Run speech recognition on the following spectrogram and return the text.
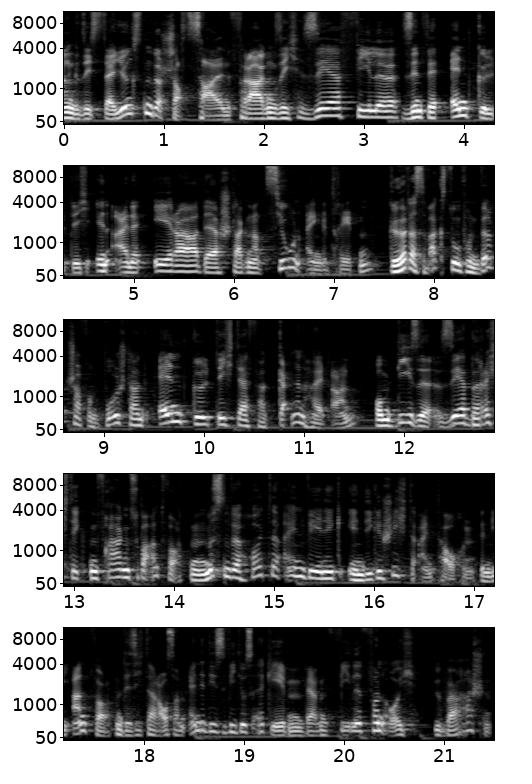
Angesichts der jüngsten Wirtschaftszahlen fragen sich sehr viele, sind wir endgültig in eine Ära der Stagnation eingetreten? Gehört das Wachstum von Wirtschaft und Wohlstand endgültig der Vergangenheit an? Um diese sehr berechtigten Fragen zu beantworten, müssen wir heute ein wenig in die Geschichte eintauchen. Denn die Antworten, die sich daraus am Ende dieses Videos ergeben, werden viele von euch überraschen.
